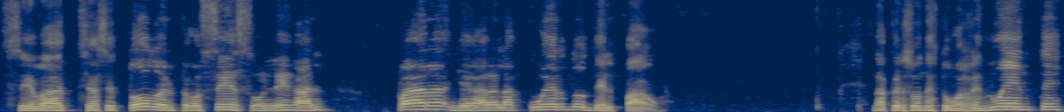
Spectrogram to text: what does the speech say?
se va, se hace todo el proceso legal para llegar al acuerdo del pago. La persona estuvo renuente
